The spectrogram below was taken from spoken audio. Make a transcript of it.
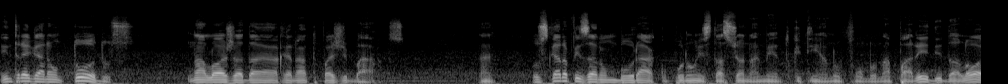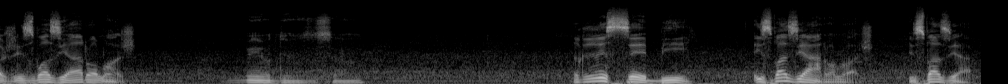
Entregaram todos na loja da Renato Paes de Barros. Os caras fizeram um buraco por um estacionamento que tinha no fundo, na parede da loja, e esvaziaram a loja. Meu Deus do céu. recebi, esvaziaram a loja, esvaziaram.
